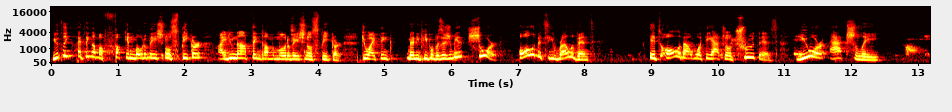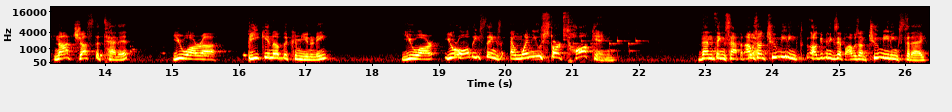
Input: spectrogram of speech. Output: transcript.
You think I think I'm a fucking motivational speaker? I do not think I'm a motivational speaker. Do I think many people position me? Sure. All of it's irrelevant. It's all about what the actual truth is. You are actually not just a tenant. You are a beacon of the community. You are you're all these things. And when you start talking, then things happen. I was on two meetings. I'll give you an example. I was on two meetings today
